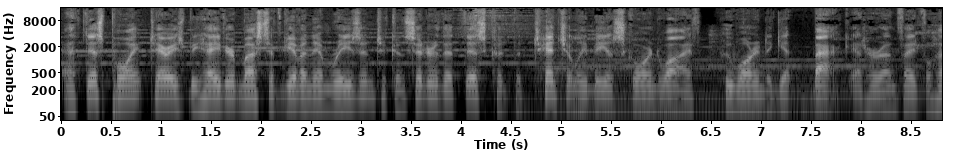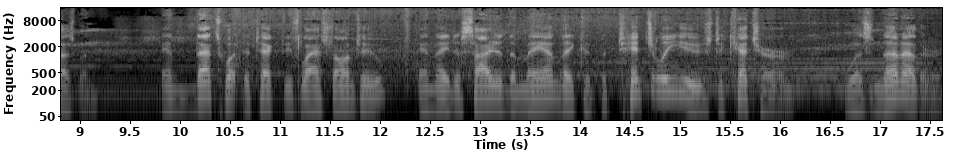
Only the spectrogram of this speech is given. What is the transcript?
At this point, Terri's behavior must have given them reason to consider that this could potentially be a scorned wife who wanted to get back at her unfaithful husband. And that's what detectives latched onto, and they decided the man they could potentially use to catch her was none other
